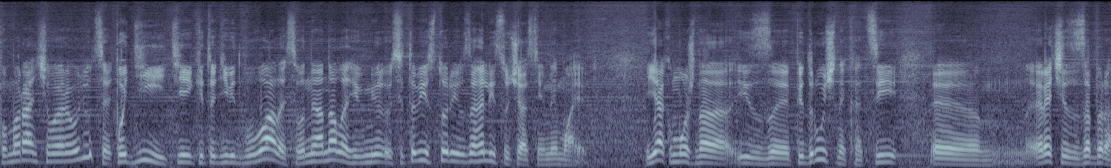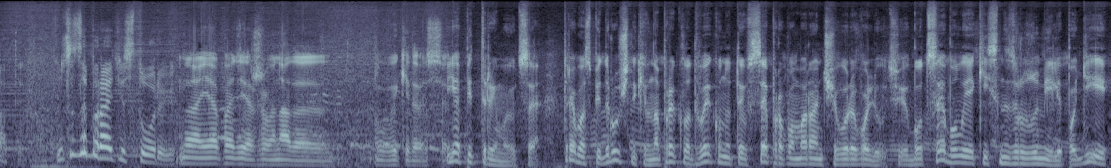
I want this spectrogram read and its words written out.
Помаранчева революція, події, ті, які тоді відбувалися, вони аналогів в світовій історії взагалі сучасній не мають. Як можна із підручника ці е, речі забирати? Ну це забирають історію. Да, я поддерживаю, надо выкидывать все. Я підтримую це. Треба з підручників, наприклад, виконати все про помаранчеву революцію, бо це були якісь незрозумілі події,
